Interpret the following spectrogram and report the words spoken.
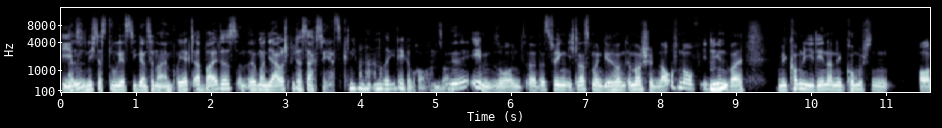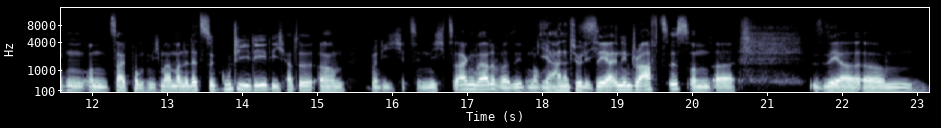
Eben. Also nicht, dass du jetzt die ganze Zeit an einem Projekt arbeitest und irgendwann Jahre später sagst, ja, jetzt kann ich mal eine andere Idee gebrauchen. So. Äh, Eben so. Und äh, deswegen, ich lasse mein Gehirn immer schön laufen auf Ideen, Mhm. weil mir kommen die Ideen an den komischen Orten und Zeitpunkten. Ich meine, meine letzte gute Idee, die ich hatte, ähm, über die ich jetzt hier nicht sagen werde, weil sie noch Ja, sehr in den Drafts ist und äh, sehr ähm,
